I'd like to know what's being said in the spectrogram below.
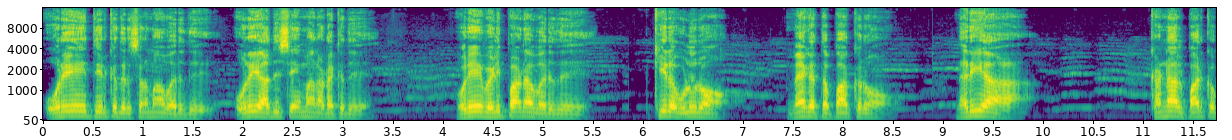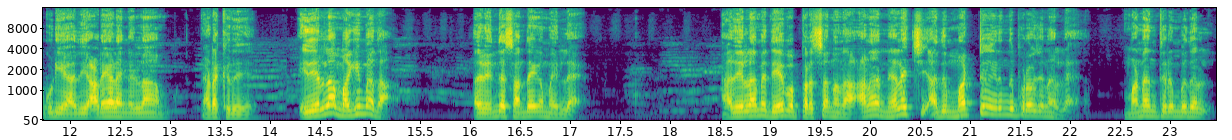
ஒரே தீர்க்க தரிசனமாக வருது. ஒரே அதிசயமாக நடக்குது. ஒரே வெளிப்பாடாக வருது. கீழே விழுறோம் மேகத்தை பார்க்குறோம். நிறையா கண்ணால் பார்க்கக்கூடிய அது அடையாளங்கள்லாம் நடக்குது. இதெல்லாம் மகிமை தான். அதில் எந்த சந்தேகமும் இல்லை. அது எல்லாமே தேவ பிரசன்னம் தான். ஆனால் நிலச்சி அது மட்டும் இருந்து பிரயோஜனம் இல்லை. மனம் திரும்புதல்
